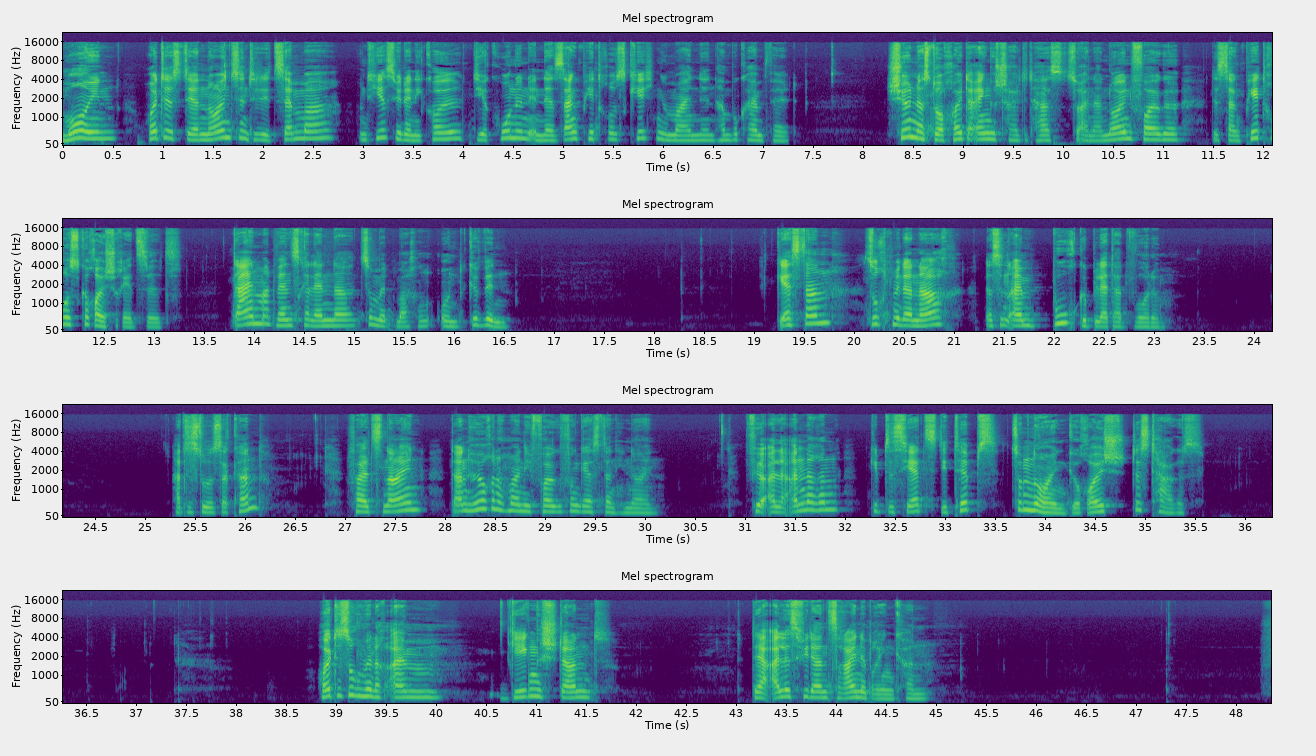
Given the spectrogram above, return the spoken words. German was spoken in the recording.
Moin, heute ist der 19. Dezember und hier ist wieder Nicole, Diakonin in der St. Petrus Kirchengemeinde in Hamburg-Heimfeld. Schön, dass du auch heute eingeschaltet hast zu einer neuen Folge des St. Petrus Geräuschrätsels, deinem Adventskalender zum Mitmachen und Gewinnen. Gestern suchten wir danach, dass in einem Buch geblättert wurde. Hattest du es erkannt? Falls nein, dann höre nochmal in die Folge von gestern hinein. Für alle anderen gibt es jetzt die Tipps zum neuen Geräusch des Tages. Heute suchen wir nach einem Gegenstand, der alles wieder ins Reine bringen kann.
